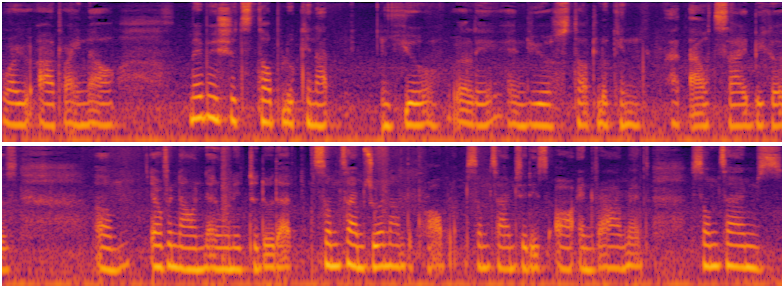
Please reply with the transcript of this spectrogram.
where you're at right now, maybe you should stop looking at you really, and you start looking at outside because um, every now and then we need to do that. Sometimes we're not the problem. Sometimes it is our environment. Sometimes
